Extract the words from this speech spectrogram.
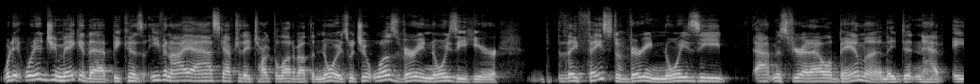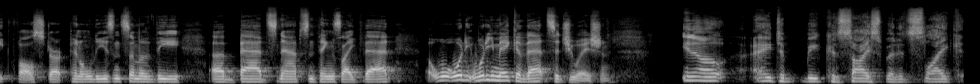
What did, what did you make of that? Because even I asked after they talked a lot about the noise, which it was very noisy here. They faced a very noisy atmosphere at Alabama, and they didn't have eight false start penalties and some of the uh, bad snaps and things like that. What do, you, what do you make of that situation? You know, I hate to be concise, but it's like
